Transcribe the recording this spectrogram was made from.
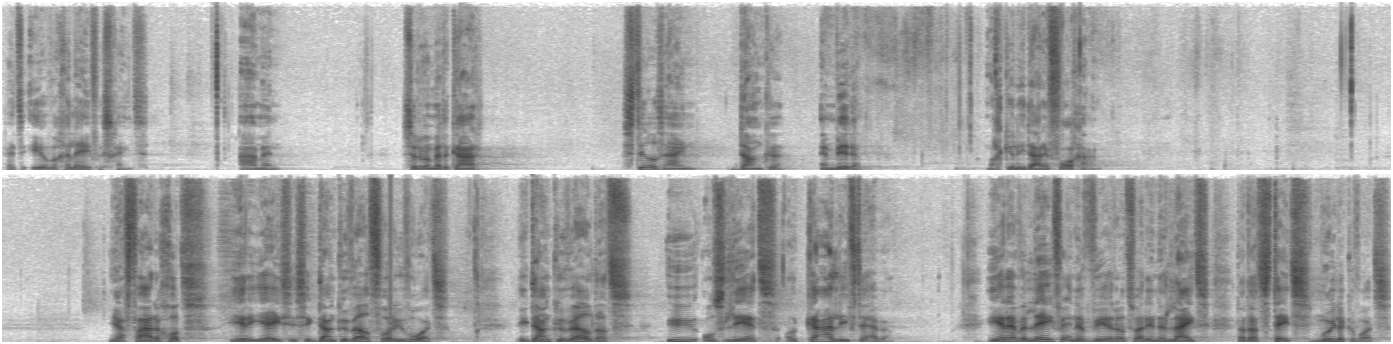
het eeuwige leven schenkt. Amen. Zullen we met elkaar stil zijn, danken en bidden? Mag ik jullie daarin voorgaan? Ja, Vader God, Heer Jezus, ik dank u wel voor uw woord. Ik dank u wel dat u ons leert elkaar lief te hebben. Heer, we leven in een wereld waarin het lijkt dat dat steeds moeilijker wordt.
